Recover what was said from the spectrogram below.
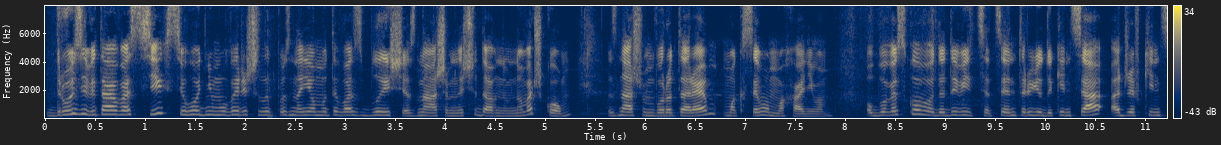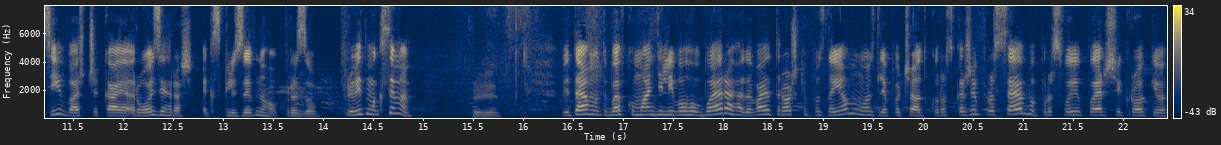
Друзі, вітаю вас всіх! Сьогодні ми вирішили познайомити вас ближче з нашим нещодавним новачком, з нашим воротарем Максимом Маханєвим. Обов'язково додивіться це інтерв'ю до кінця, адже в кінці вас чекає розіграш ексклюзивного призу. Привіт, Максиме! Привіт. Вітаємо тебе в команді лівого берега. Давай трошки познайомимось для початку. Розкажи про себе, про свої перші кроки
